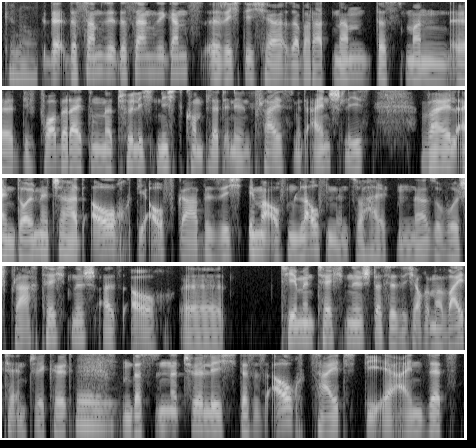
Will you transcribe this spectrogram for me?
Genau. Das haben Sie, das sagen Sie ganz äh, richtig, Herr Sabaratnam, dass man äh, die Vorbereitung natürlich nicht komplett in den Preis mit einschließt, weil ein Dolmetscher hat auch die Aufgabe, sich immer auf dem Laufenden zu halten, ne? sowohl sprachtechnisch als auch äh, thementechnisch, dass er sich auch immer weiterentwickelt. Mhm. Und das sind natürlich, das ist auch Zeit, die er einsetzt,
